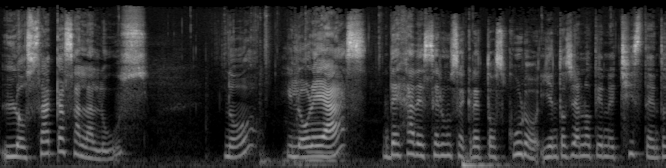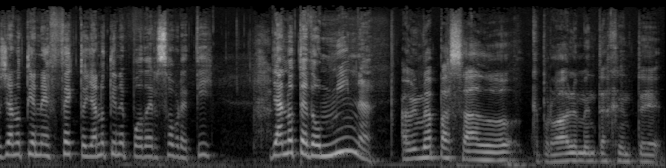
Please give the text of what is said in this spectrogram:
lo sacas a la luz, ¿no? Y lo oreas, deja de ser un secreto oscuro y entonces ya no tiene chiste, entonces ya no tiene efecto, ya no tiene poder sobre ti, ya no te domina. A mí me ha pasado que probablemente a gente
